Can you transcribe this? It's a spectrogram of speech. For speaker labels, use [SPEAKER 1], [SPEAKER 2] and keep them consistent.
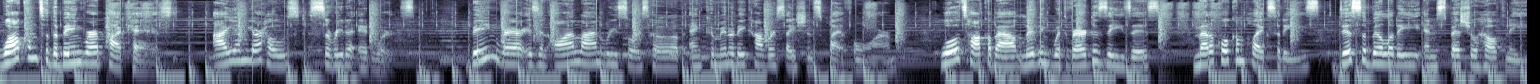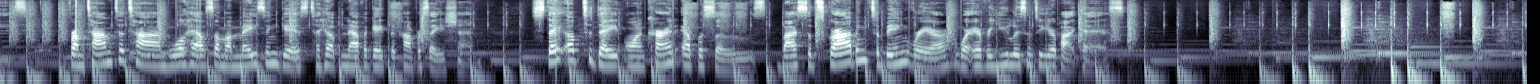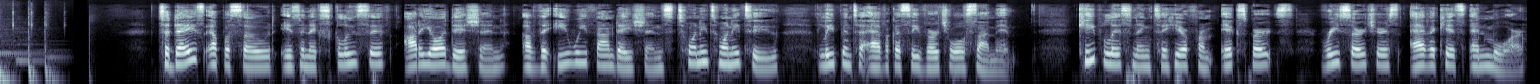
[SPEAKER 1] Welcome to the Being Rare podcast. I am your host, Sarita Edwards. Being Rare is an online resource hub and community conversations platform. We'll talk about living with rare diseases, medical complexities, disability, and special health needs. From time to time, we'll have some amazing guests to help navigate the conversation. Stay up to date on current episodes by subscribing to Being Rare wherever you listen to your podcast. Today's episode is an exclusive audio edition of the EWE Foundation's 2022 Leap into Advocacy Virtual Summit. Keep listening to hear from experts, researchers, advocates, and more.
